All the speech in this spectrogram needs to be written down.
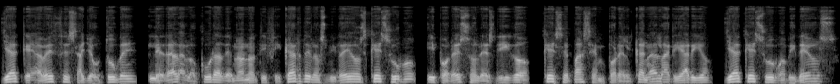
ya que a veces a Youtube, le da la locura de no notificar de los videos que subo, y por eso les digo, que se pasen por el canal a diario, ya que subo videos,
